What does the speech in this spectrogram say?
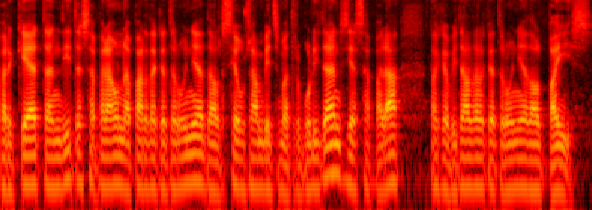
perquè ha tendit a separar una part de Catalunya dels seus àmbits metropolitans i a separar la capital de la Catalunya del país.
